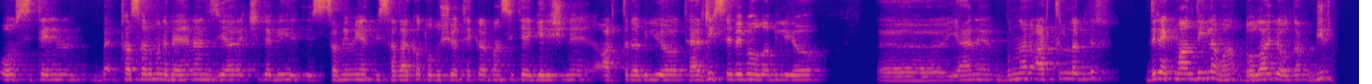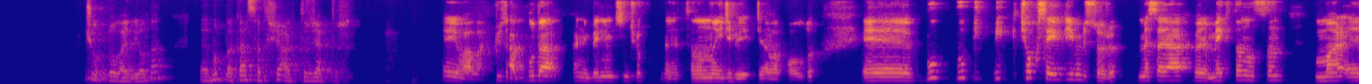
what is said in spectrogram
o sitenin tasarımını beğenen ziyaretçide bir samimiyet, bir sadakat oluşuyor. Tekrardan siteye gelişini arttırabiliyor. Tercih sebebi olabiliyor. Ee, yani bunlar arttırılabilir. Direktman değil ama dolaylı yoldan bir çok dolaylı yoldan e, mutlaka satışı arttıracaktır. Eyvallah. Güzel. Bu da hani benim için çok e, tanımlayıcı bir cevap oldu. E, bu bu bir, bir, çok sevdiğim bir soru. Mesela böyle McDonald's'ın mar, e,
